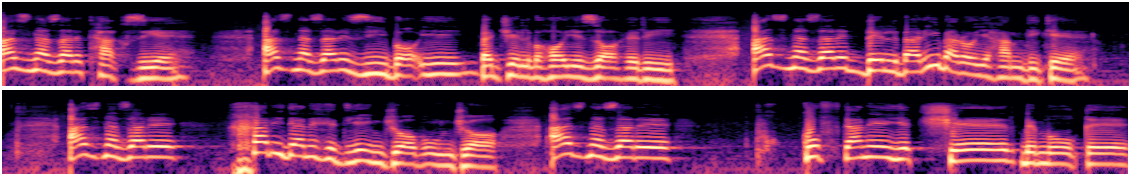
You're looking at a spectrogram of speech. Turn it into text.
از نظر تغذیه از نظر زیبایی و جلوه های ظاهری از نظر دلبری برای همدیگه از نظر خریدن هدیه اینجا و اونجا از نظر گفتن یک شعر به موقع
